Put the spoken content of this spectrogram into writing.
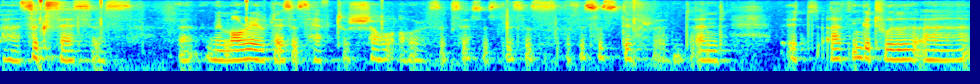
uh, successes, uh, memorial places have to show our successes. This is this is different, and it I think it will uh,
